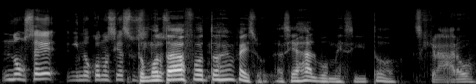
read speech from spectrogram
no sé, y no conocía sus Tú montabas fotos en Facebook, hacías álbumes y todo. Claro.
